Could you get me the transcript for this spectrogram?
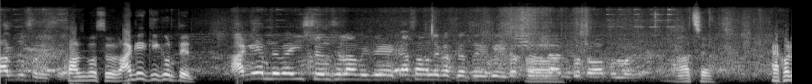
পাঁচ বছর হয়েছে। পাঁচ বছর। আগে কি করতেন? আগে এমনি ভাই স্টুডেন্ট ছিলাম এই যে কাঁচামালের ব্যবসা আছে এই যে এই আমি করতে বললাম আচ্ছা। এখন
